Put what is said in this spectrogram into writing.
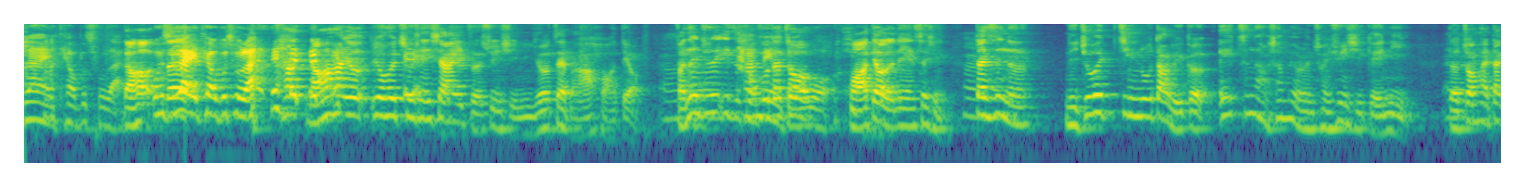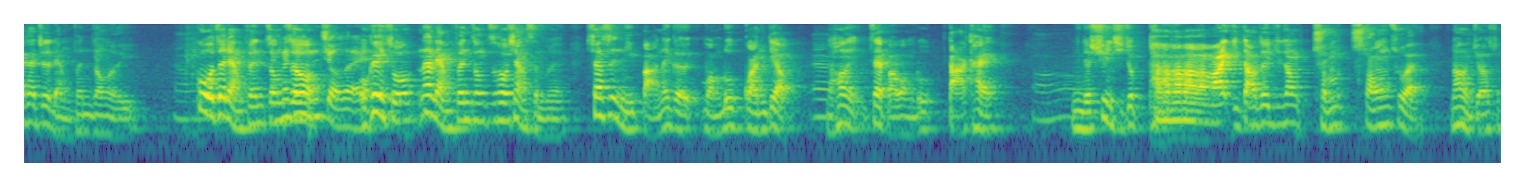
赖跳不出来。然后我是赖跳不出来。他然后他又又会出现下一则讯息，你就再把它划掉。反正就是一直重复在做划掉的那件事情。但是呢，你就会进入到一个哎，真的好像没有人传讯息给你的状态，大概就两分钟而已。过这两分钟之后，我跟你说，那两分钟之后像什么呢？像是你把那个网络关掉，然后你再把网络打开，你的讯息就啪啪啪啪啪啪一大堆，就这样全部冲出来，然后你就要说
